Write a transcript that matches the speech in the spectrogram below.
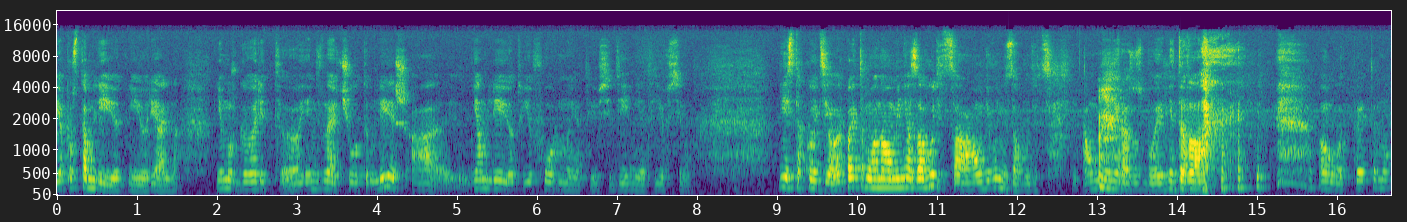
я просто млею от нее реально. Мне муж говорит, я не знаю, чего ты млеешь, а я млею от ее формы, от ее сидения, от ее всего. Есть такое дело, поэтому она у меня заводится, а у него не заводится. А у меня ни разу сбоя не давала. Вот, поэтому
